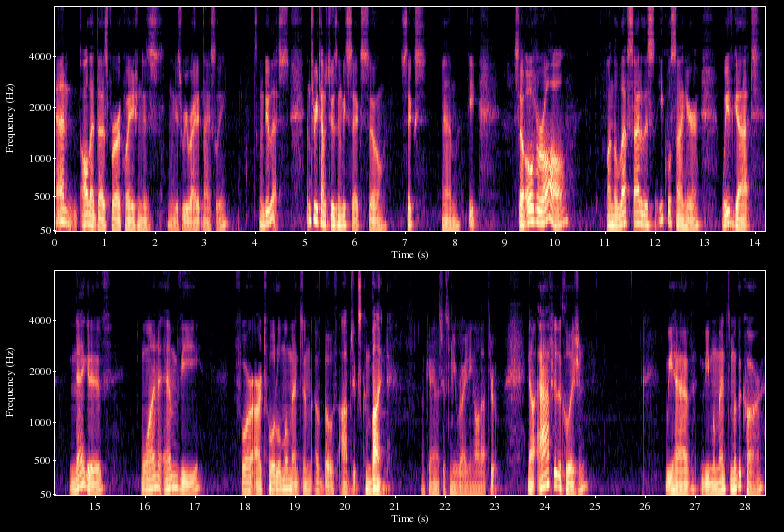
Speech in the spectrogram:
And all that does for our equation is, let me just rewrite it nicely. It's going to do this. And 3 times 2 is going to be 6, so 6mv. So overall, on the left side of this equal sign here, we've got negative 1mv for our total momentum of both objects combined. Okay, that's just me writing all that through. Now after the collision, we have the momentum of the car,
